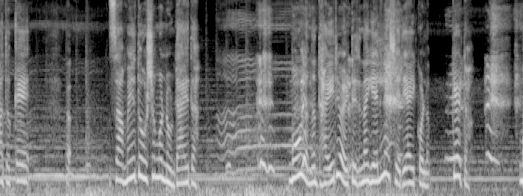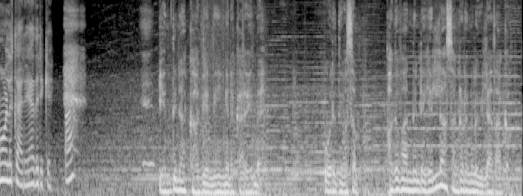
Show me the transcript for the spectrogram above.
അതൊക്കെ സമയദോഷം കൊണ്ടുണ്ടായതാ. മോളൊന്ന് ധൈര്യമായിട്ടിരുന്ന എല്ലാം ശരിയായിക്കൊള്ളും. കേട്ടോ? മോൾ കരയാതിരിക്കെ. എന്തിനാ കാവ്യ നീ ഇങ്ങനെ കരയുന്നേ? ഒരു ദിവസം ഭഗവാൻ നിന്റെ എല്ലാ സങ്കടങ്ങളും ഇല്ലാതാക്കും.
